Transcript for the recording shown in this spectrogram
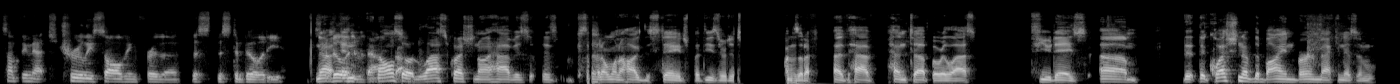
something that's truly solving for the the, the stability Now, stability and, and also, problem. the last question I have is is because I don't want to hog the stage, but these are just ones that I've, I've have pent up over the last few days. Um, the, the question of the buy and burn mechanism,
